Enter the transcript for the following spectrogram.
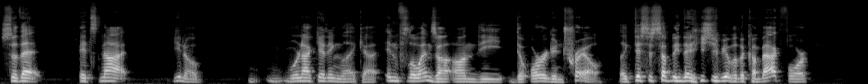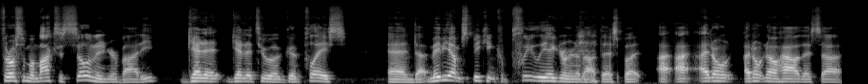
so that it's not, you know, we're not getting like a influenza on the the Oregon Trail. Like this is something that he should be able to come back for. Throw some amoxicillin in your body, get it get it to a good place. And uh, maybe I'm speaking completely ignorant about this, but I, I, don't I don't know how this uh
